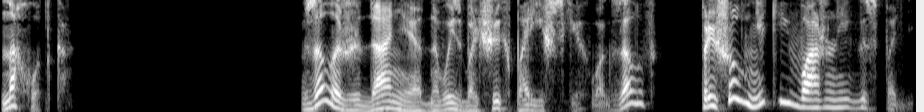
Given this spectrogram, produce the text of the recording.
Находка. В зал ожидания одного из больших парижских вокзалов пришел некий важный господин.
